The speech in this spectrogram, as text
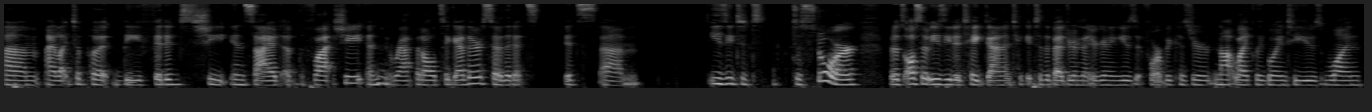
Um, I like to put the fitted sheet inside of the flat sheet and then wrap it all together so that it's it's um, easy to, to store, but it's also easy to take down and take it to the bedroom that you're going to use it for because you're not likely going to use one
